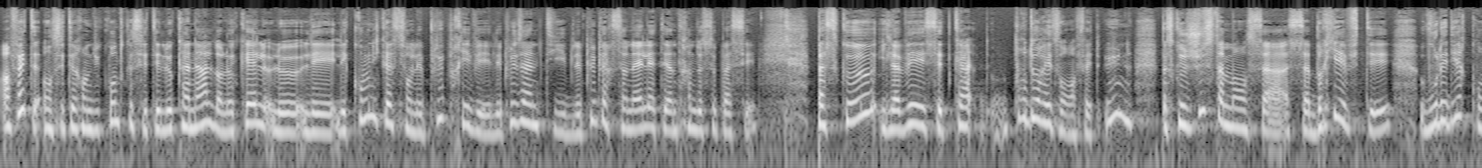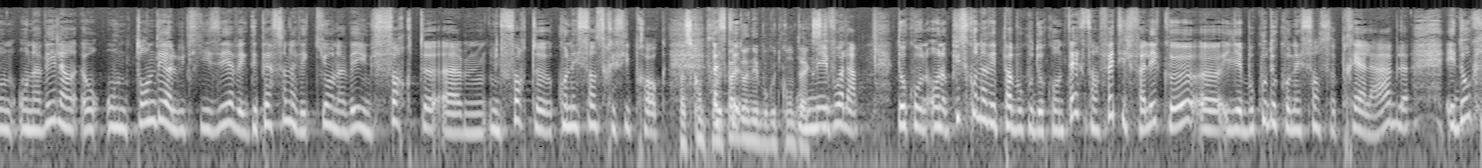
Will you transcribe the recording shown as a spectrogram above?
En fait, on s'était rendu compte que c'était le canal dans lequel le, les, les communications les plus privées, les plus intimes, les plus personnelles étaient en train de se passer. Parce qu'il avait cette pour deux raisons en fait. Une, parce que justement sa, sa brièveté voulait dire qu'on on avait, on tendait à l'utiliser avec des personnes avec qui on avait une forte, euh, une forte connaissance réciproque. Parce qu'on ne pouvait pas donner beaucoup de contexte. Mais voilà. Donc on, puisqu'on n'avait pas beaucoup de contexte, en fait, il fallait qu'il euh, il y ait beaucoup de connaissances préalables. Et donc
